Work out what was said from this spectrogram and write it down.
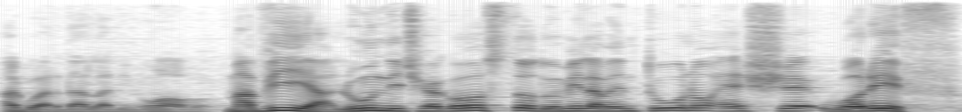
a guardarla di nuovo. Ma via, l'11 agosto 2021 esce What If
